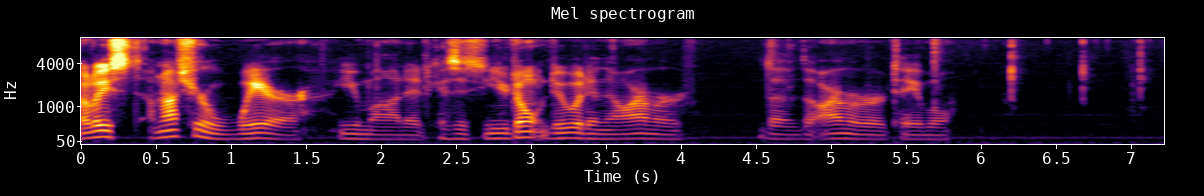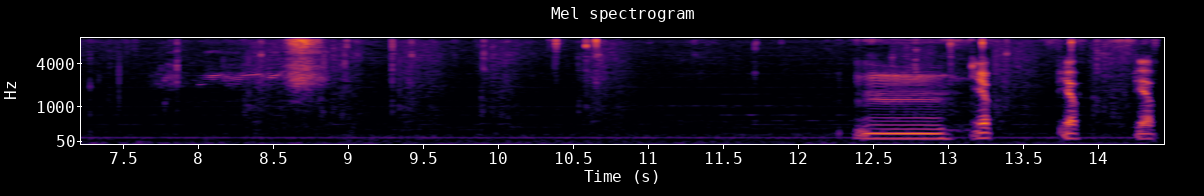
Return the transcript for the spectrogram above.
At least I'm not sure where you mod it because you don't do it in the armor, the the armorer table. Yep, yep, yep.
